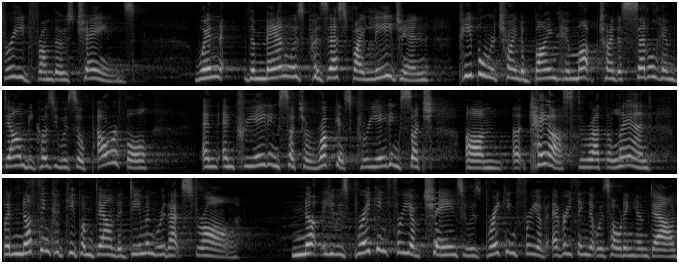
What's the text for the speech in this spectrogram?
freed from those chains. When the man was possessed by legion, people were trying to bind him up, trying to settle him down because he was so powerful and, and creating such a ruckus, creating such um, uh, chaos throughout the land but nothing could keep him down. The demon were that strong. No, he was breaking free of chains. He was breaking free of everything that was holding him down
